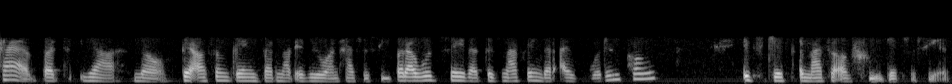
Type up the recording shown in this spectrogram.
tab, but yeah, no. There are some things that not everyone has to see. But I would say that there's nothing that I wouldn't post. It's just a matter of who gets to see it.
